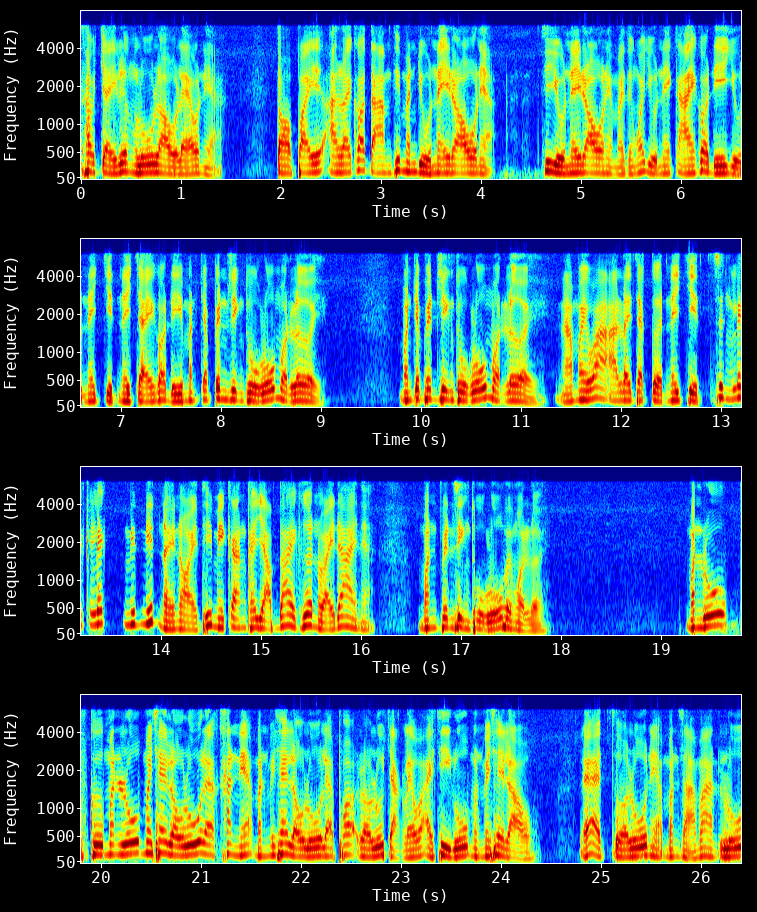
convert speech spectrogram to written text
เข้าใจเรื่องรู้เราแล้วเนี่ย ต่อไปอะไรก็ตามที่มันอยู่ในเราเนี่ย ที่อยู่ในเราเนี่ยหมายถึงว่าอยู่ในกายก็ดีอยู่ในจิตในใจก็ดี มันจะเป็นสิ่งถูกรู้หมดเลย มันจะเป็นสิ่งถูกรู้หมดเลยนะไม่ว่าอะไรจะเกิดในจิต ซึ่งเล็ก ๆ นิดๆหน่อยๆที่มีการขยับได้เคลื่อนไหวได้เนี่ย มันเป็นสิ่งถูกรู้ไปหมดเลยมันรู้คือมันรู้ไม่ใช่เรารู้แล้วขั้นเนี้ยมันไม่ใช่เรารู้แล้วเพราะเรารู้จักแล้วว่าไอ้ที่รู้มันไม่ใช่เรา และไอ้ตัวรู้เนี่ยมันสามารถรู้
